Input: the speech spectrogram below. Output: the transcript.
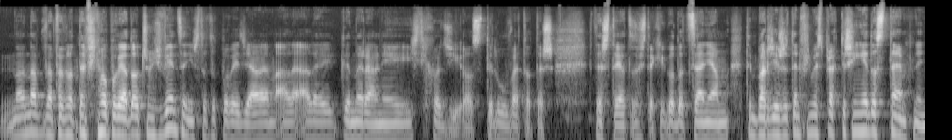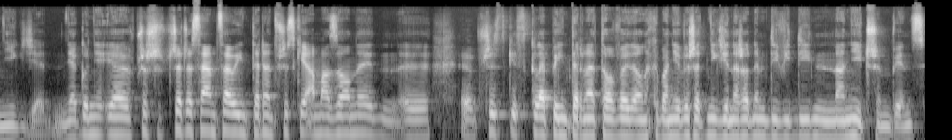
no, na, na, pewno ten film opowiada o czymś więcej niż to, co powiedziałem, ale, ale generalnie jeśli chodzi o stylówę, to też, też to ja to coś takiego doceniam. Tym bardziej, że ten film jest praktycznie niedostępny nigdzie. Ja, go nie, ja przeczesałem cały internet, wszystkie Amazony, yy, wszystkie sklepy internetowe, on chyba nie wyszedł nigdzie na żadnym DVD, na niczym, więc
